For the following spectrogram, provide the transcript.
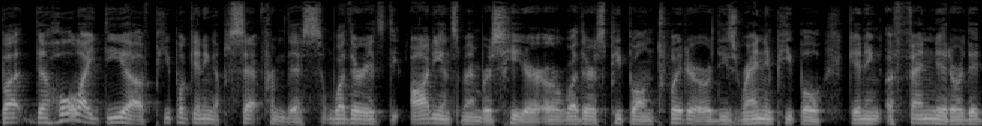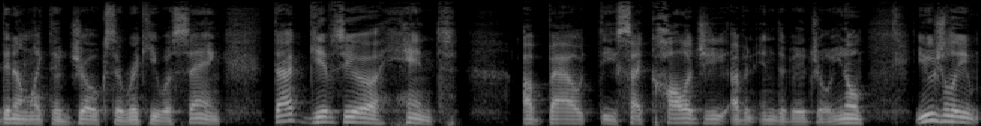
But the whole idea of people getting upset from this, whether it's the audience members here or whether it's people on Twitter or these random people getting offended or they didn't like the jokes that Ricky was saying, that gives you a hint about the psychology of an individual. You know, usually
